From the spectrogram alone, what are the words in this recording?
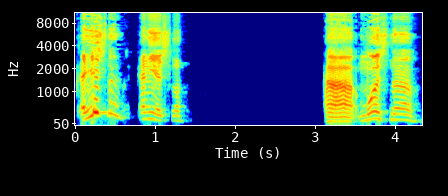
Конечно, конечно, а, можно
